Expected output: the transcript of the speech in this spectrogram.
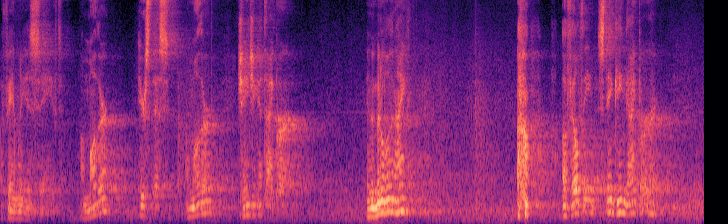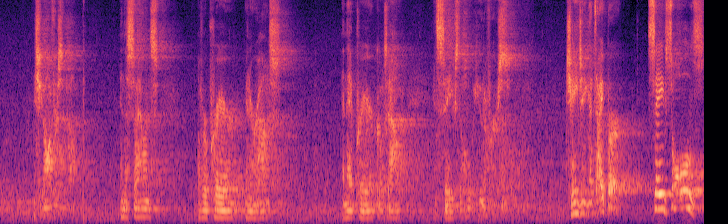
a family is saved. A mother, here's this a mother changing a diaper in the middle of the night. a filthy, stinking diaper. And she offers it up in the silence of her prayer in her house. And that prayer goes out and saves the whole universe. Changing a diaper saves souls.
